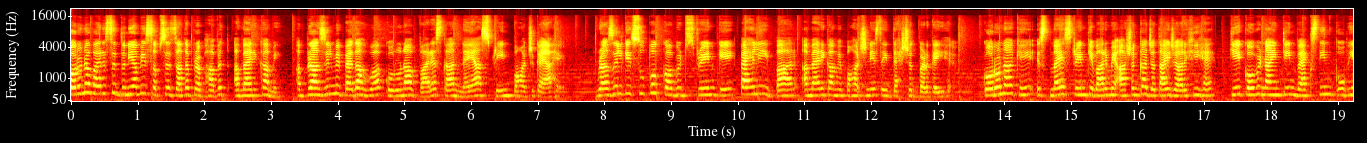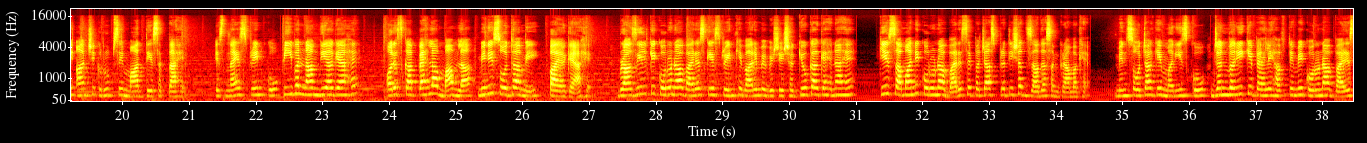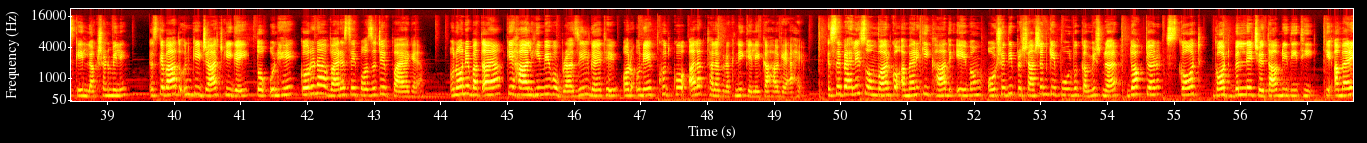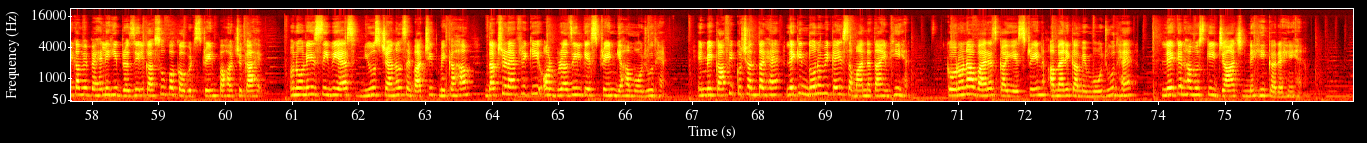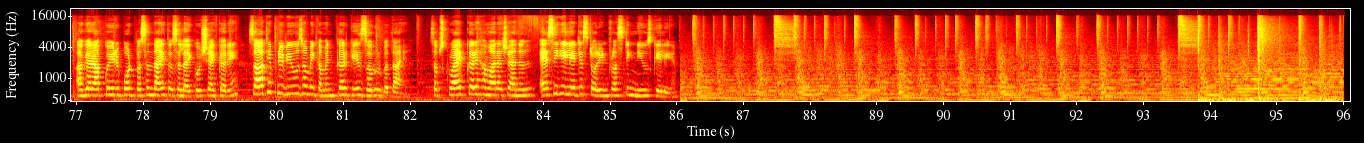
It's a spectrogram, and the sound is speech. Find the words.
Corona virus से दुनिया में सबसे ज़्यादा प्रभावित अमेरिका में अब ब्राज़ील में पैदा हुआ कोरोना वायरस का नया स्ट्रेन पहुँच गया है। ब्राज़ील के सुपर कोविड स्ट्रेन के पहली बार अमेरिका में पहुँचने से दहशत बढ़ गई है। कोरोना के इस नए स्ट्रेन के बारे में आशंका जताई जा रही है कि ये कोविड 19 वैक्सीन को भी आंशिक रूप से मात दे सकता है। इस नए स्ट्रेन को पी नाम दिया गया है और इसका पहला मामला मिनीसोटा में पाया गया है। ब्राज़ील के कोरोना वायरस के स्ट्रेन के बारे में विशेषज्ञों का कहना है कि ये सामान्य कोरोना वायरस से 50 प्रतिशत ज़्यादा संक्रामक है। मिनसोटा के मरीज़ को जनवरी के पहले हफ़्ते में कोरोना वायरस के लक्षण मिले। इसके बाद उनकी जाँच की गई तो उन्हें कोरोना वायरस से पॉजिटिव पाया गया। उन्होंने बताया कि हाल ही में वो ब्राज़ील गए थे और उन्हें खुद को अलग थलग रखने के लिए कहा गया है। इससे पहले सोमवार को अमेरिकी खाद्य एवं औषधि प्रशासन के पूर्व कमिश्नर डॉक्टर स्कॉट गॉटबिल ने चेतावनी दी थी कि अमेरिका में पहले ही ब्राज़ील का सुपर कोविड स्ट्रेन पहुँच चुका है। उन्होंने सीबीएस न्यूज़ चैनल से बातचीत में कहा, दक्षिण अफ्रीकी और ब्राज़ील के स्ट्रेन यहाँ मौजूद हैं। इनमें काफ़ी कुछ अंतर है, लेकिन दोनों में कई समानताएँ भी हैं। कोरोना वायरस का ये स्ट्रेन अमेरिका में मौजूद है, लेकिन हम उसकी जाँच नहीं कर रहे हैं। अगर आपको ये रिपोर्ट पसंद आई तो इसे लाइक और शेयर करें। साथ ही अपने व्यूज़ हमें कमेंट करके ज़रूर बताएँ। सब्सक्राइब करें हमारा चैनल ऐसी ही लेटेस्ट और इंटरेस्टिंग न्यूज़ के लिए।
